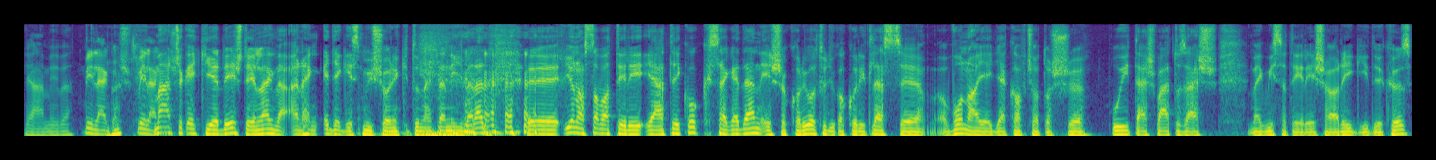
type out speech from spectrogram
járművet. Világos, világos. Már csak egy kérdés, tényleg, de egy egész műsornyi ki tudnánk tenni így veled. Jön a szabadtéri játékok Szegeden, és akkor jól tudjuk, akkor itt lesz a vonaljegyel kapcsolatos újítás, változás, meg visszatérés a régi időkhöz.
